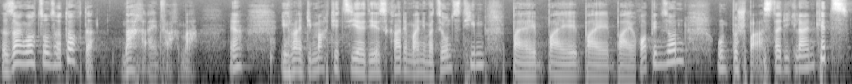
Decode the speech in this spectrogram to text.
Das sagen wir auch zu unserer Tochter. Mach einfach mal. Ja? Ich meine, die macht jetzt hier, die ist gerade im Animationsteam bei, bei, bei, bei Robinson und bespaßt da die kleinen Kids.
